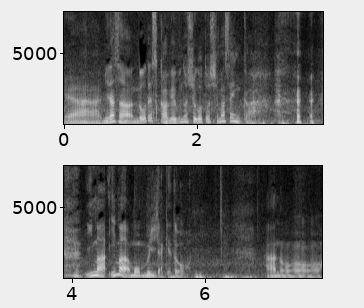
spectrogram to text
いやー皆さんどうですか？ウェブの仕事しませんか？今今はもう無理だけど。あの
